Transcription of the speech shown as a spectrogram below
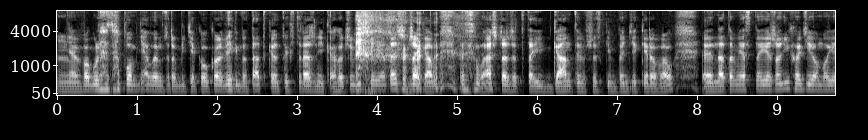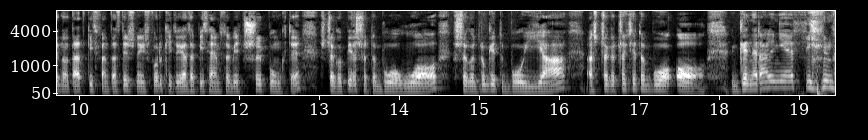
mm, w ogóle zapomniałem zrobić jakąkolwiek notatkę o tych strażnikach. Oczywiście ja też czekam, zwłaszcza, że tutaj Gun tym wszystkim będzie kierował. Natomiast no, jeżeli chodzi o moje notatki z fantastycznej czwórki, to ja zapisałem sobie trzy punkty z czego pierwsze to było ło, z czego drugie to było ja, a z czego trzecie to było o. Generalnie film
